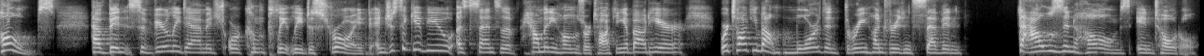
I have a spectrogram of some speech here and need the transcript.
homes, have been severely damaged or completely destroyed. And just to give you a sense of how many homes we're talking about here, we're talking about more than 307,000 homes in total.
